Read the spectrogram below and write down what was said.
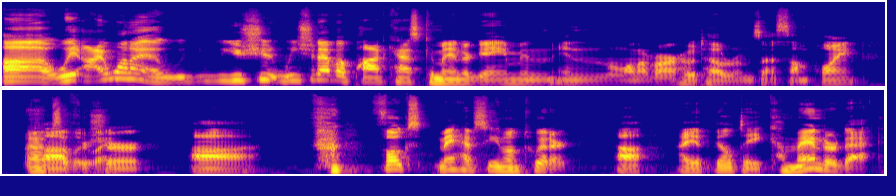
Uh, we I want to. You should. We should have a podcast commander game in in one of our hotel rooms at some point. Absolutely uh, for sure. Uh, folks may have seen on Twitter. Uh, I have built a commander deck.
